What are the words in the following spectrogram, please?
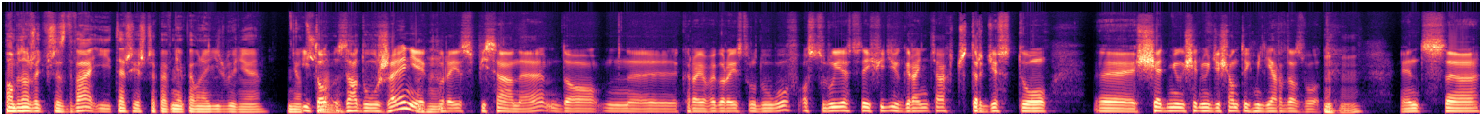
pomnożyć przez dwa i też jeszcze pewnie pełnej liczby nie, nie I otrzymamy. to zadłużenie, Mhm. które jest wpisane do y, Krajowego Rejestru Długów, oscyluje w tej chwili w granicach 47,7 miliarda złotych. Mhm. Więc e,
